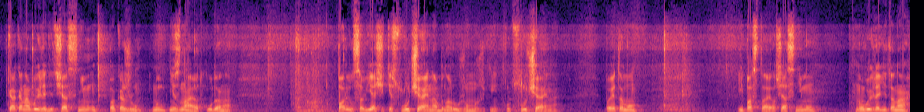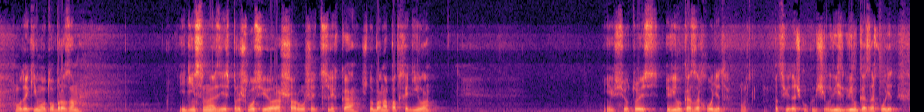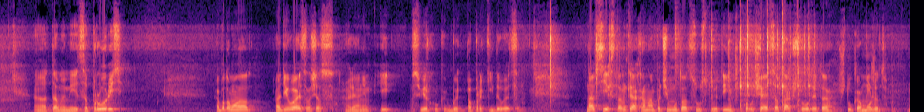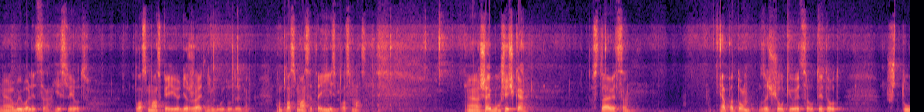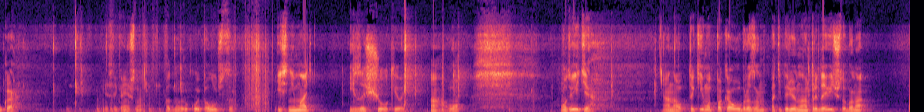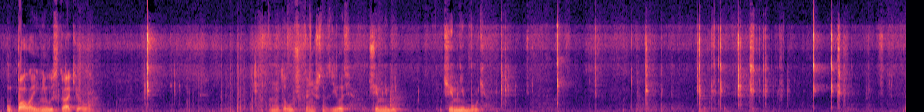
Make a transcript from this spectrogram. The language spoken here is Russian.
Как она выглядит, сейчас сниму, покажу. Ну, не знаю, откуда она. Порылся в ящике, случайно обнаружил, мужики. Вот случайно. Поэтому и поставил. Сейчас сниму. Ну, выглядит она вот таким вот образом. Единственное, здесь пришлось ее расшарошить слегка, чтобы она подходила. И все. То есть вилка заходит, вот подсветочку включил, вилка заходит, э, там имеется прорезь. А потом она одевается, сейчас глянем, и сверху как бы опрокидывается. На всех станках она почему-то отсутствует. И получается так, что вот эта штука может э, вывалиться, если вот пластмасска ее держать не будет вот это. Ну, пластмасс это и есть пластмасс. Э, шайбушечка ставится. А потом защелкивается вот эта вот штука. Если, конечно, одной рукой получится. И снимать, и защелкивать. Ага, вот. Вот видите, она вот таким вот пока образом. А теперь ее надо придавить, чтобы она упала и не выскакивала. Но это лучше, конечно, сделать чем-нибудь. Чем-нибудь.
